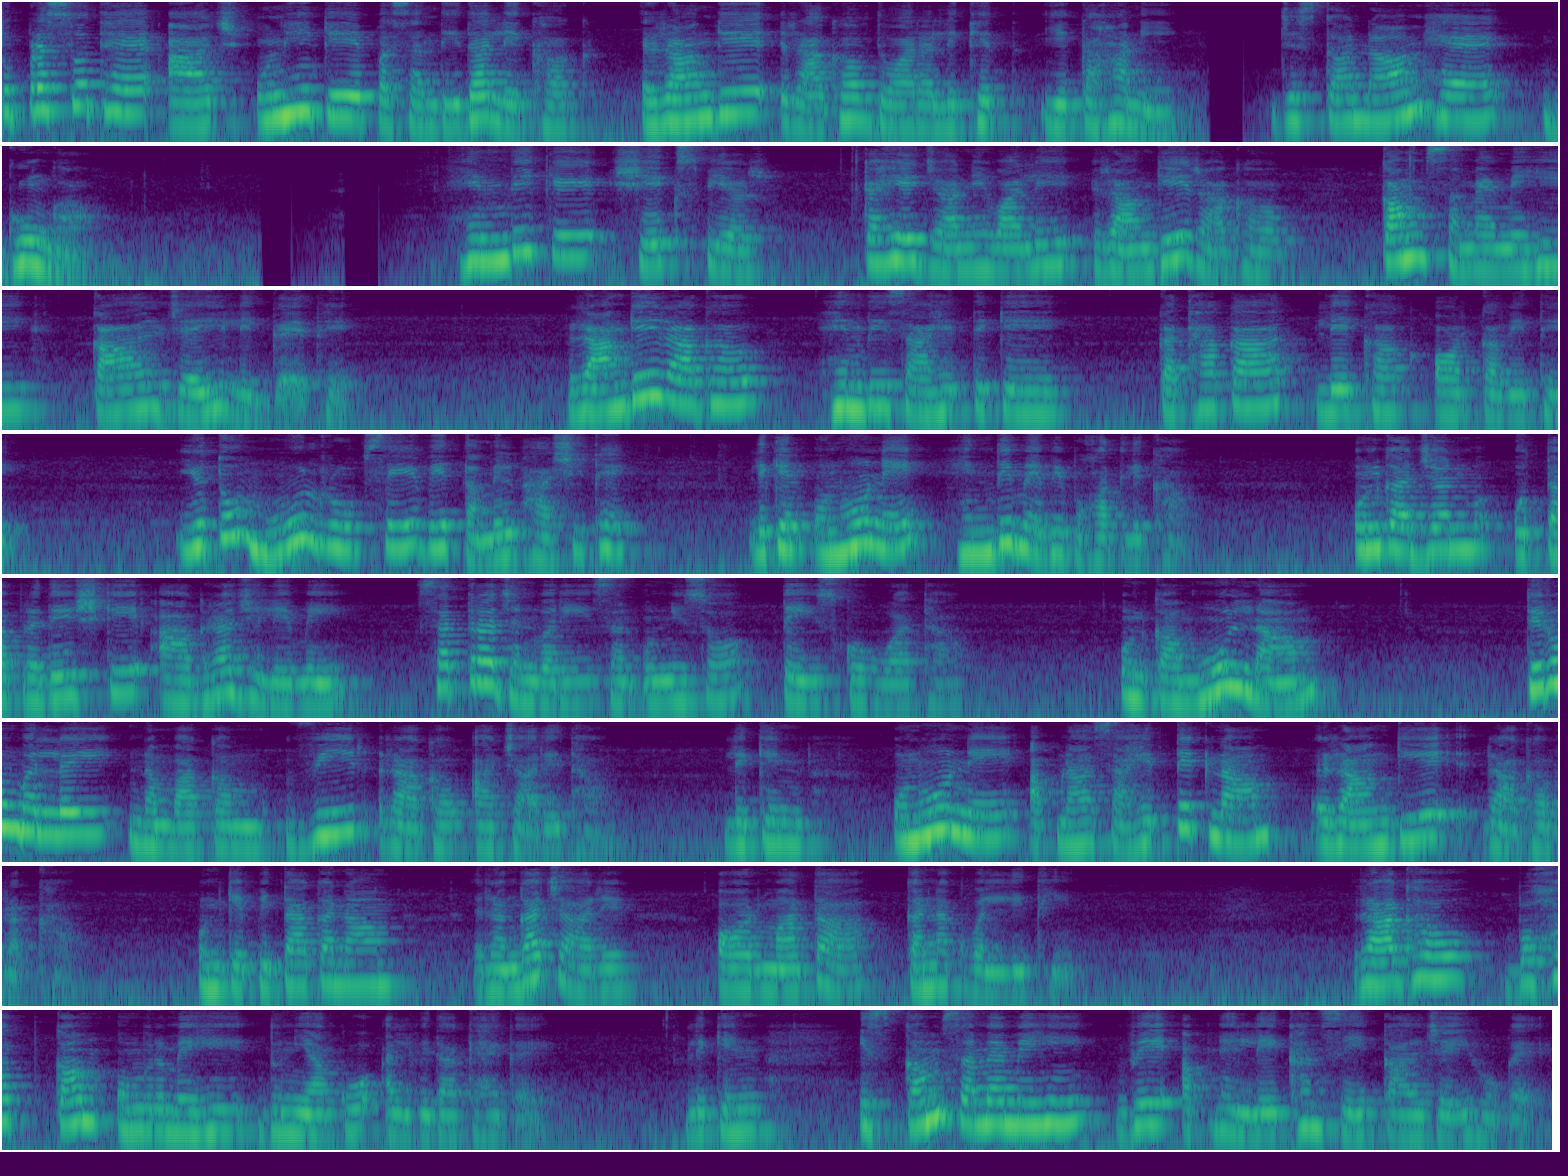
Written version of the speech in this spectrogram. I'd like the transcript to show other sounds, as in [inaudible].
तो प्रस्तुत है आज उन्हीं के पसंदीदा लेखक रांगे राघव द्वारा लिखित ये कहानी, जिसका नाम है गूँगा। हिंदी के शेक्सपियर कहे जाने वाले रांगे राघव कम समय में ही काल जयी लिख गए थे। रांगे राघव हिंदी साहित्य के कथाकार, लेखक और कवि थे। ये तो मूल रूप से वे तमिल भाषी थे, लेकिन उन्होंने हिंदी में भी बहुत लिखा। उनका जन्म उत्तर प्रदेश के आगरा ज़िले में 17 जनवरी सन 1923 को हुआ था। उनका मूल नाम तिरुमल्लई नंबाकम वीर राघव आचार्य था। लेकिन उन्होंने अपना साहित्यिक नाम रांगे राघव रखा। उनके पिता का नाम रंगाचार्य और माता कनकवल्ली थी। राघव बहुत कम उम्र में ही दुनिया को अलविदा कह गए। लेकिन इस कम समय में ही वे अपने लेखन से कालजयी हो गए।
